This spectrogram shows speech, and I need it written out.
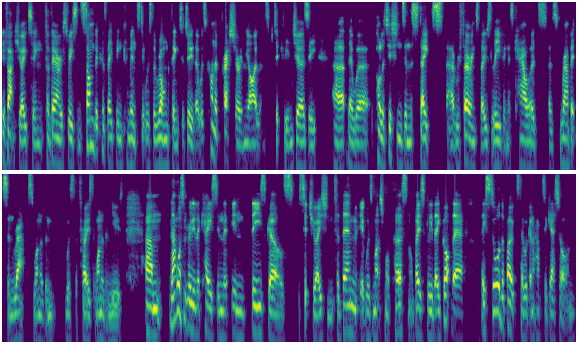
evacuating for various reasons. Some because they'd been convinced it was the wrong thing to do. There was kind of pressure in the islands, particularly in Jersey. Uh, there were politicians in the states uh, referring to those leaving as cowards, as rabbits and rats. One of them was the phrase that one of them used. Um, that wasn't really the case in the in these girls' situation. For them, it was much more personal. Basically, they got there, they saw the boats they were going to have to get on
